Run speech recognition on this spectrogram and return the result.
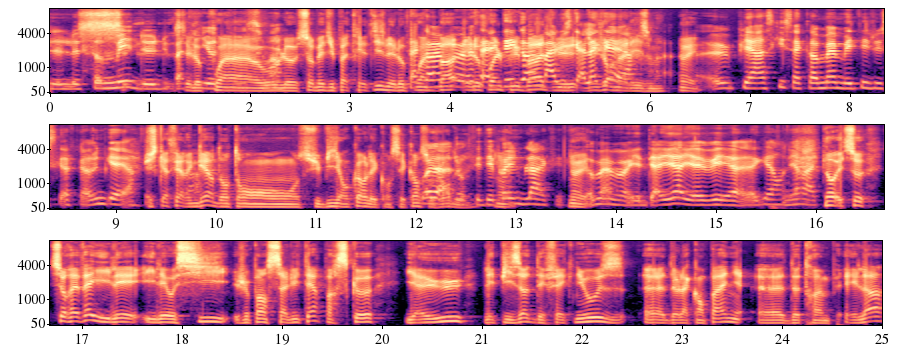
le sommet de- du C'est patriotisme. le point où hein. le sommet du patriotisme et le Ça, point bas et le ça point le plus bas du, journalisme. Oui. Euh, Pierre Askis a quand même été jusqu'à faire une guerre. Jusqu'à faire une guerre dont on subit encore les conséquences Voilà, aujourd'hui. donc c'était pas Ouais. une blague. C'était Ouais. quand même. et Derrière, il y avait euh, la guerre en Irak. Non, et ce, ce réveil, il est, il est aussi, je pense, salutaire parce que il y a eu l'épisode des fake news euh, de la campagne euh, de Trump. Et là,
